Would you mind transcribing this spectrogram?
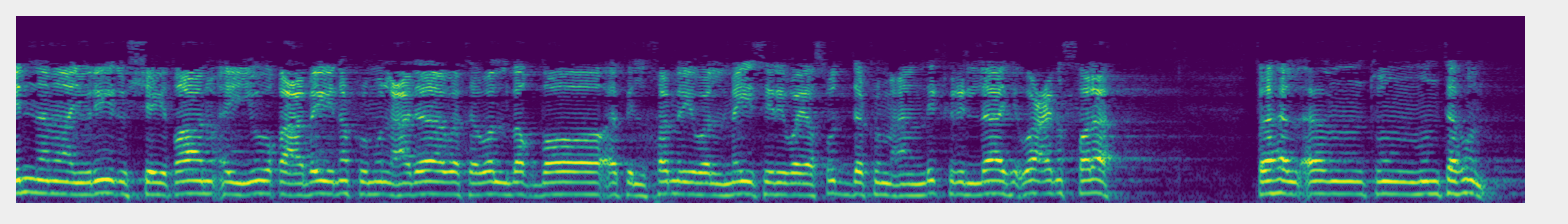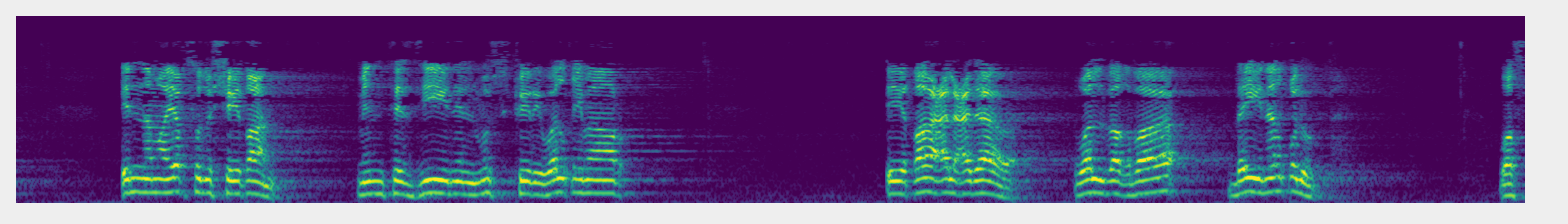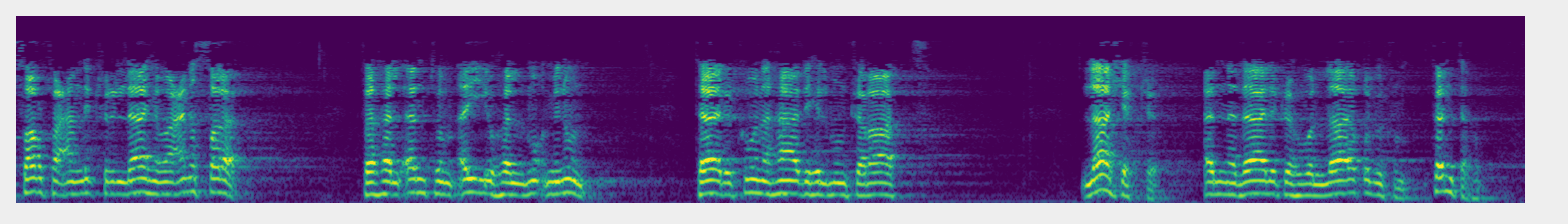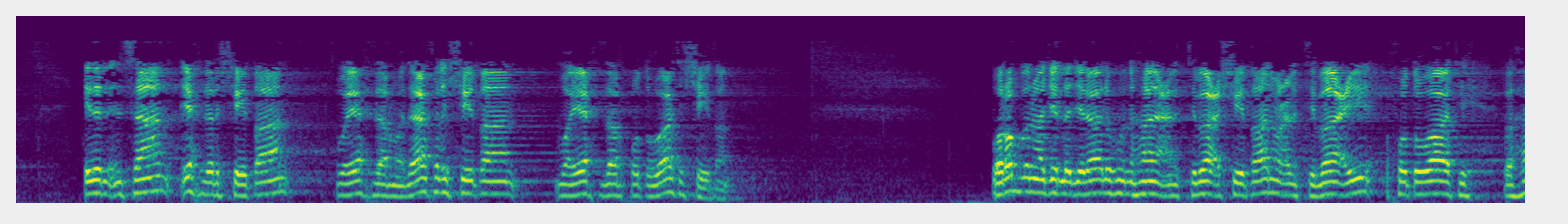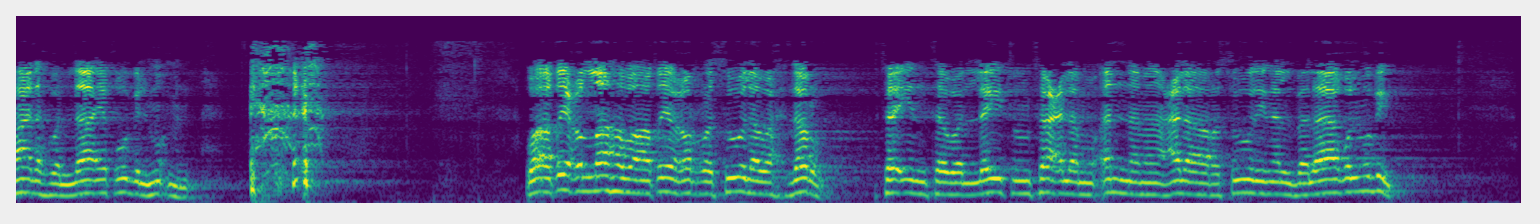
إنما يريد الشيطان أن يوقع بينكم العداوة والبغضاء في الخمر والميسر ويصدكم عن ذكر الله وعن الصلاة. فهل أنتم منتهون؟ إنما يقصد الشيطان من تزيين المسكر والقمار إيقاع العداوة والبغضاء بين القلوب. والصرف عن ذكر الله وعن الصلاة. فهل أنتم أيها المؤمنون تاركون هذه المنكرات؟ لا شك أن ذلك هو اللائق بكم. فانتهوا. إذا الإنسان يحذر الشيطان ويحذر مداخل الشيطان ويحذر خطوات الشيطان. وربنا جل جلاله نهانا عن اتباع الشيطان وعن اتباع خطواته فهذا هو اللائق بالمؤمن. وأطيعوا الله وأطيعوا الرسول واحذروا فإن توليتم فاعلموا أنما على رسولنا البلاغ المبين.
